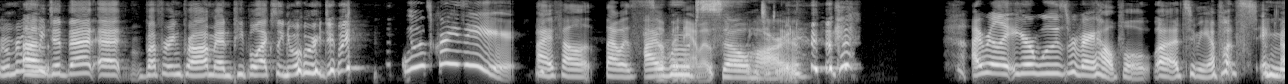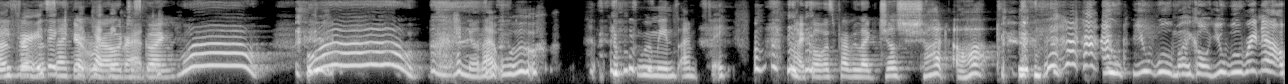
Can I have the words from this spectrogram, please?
Remember when we Uh, did that at buffering prom and people actually knew what we were doing? It was crazy. I felt that was so I wooed bananas so thing to do. hard. I really, your woos were very helpful uh, to me up on stage. I Me was from very, the they- they second kept me row, just grounded. going woo, woo. I know that woo. woo means I'm safe. Michael was probably like, "Jill, shut up." you you woo, Michael. You woo right now.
